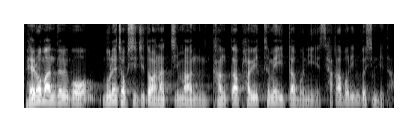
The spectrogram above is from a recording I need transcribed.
배로 만들고 물에 적시지도 않았지만 강가 바위 틈에 있다 보니 사가버린 것입니다.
